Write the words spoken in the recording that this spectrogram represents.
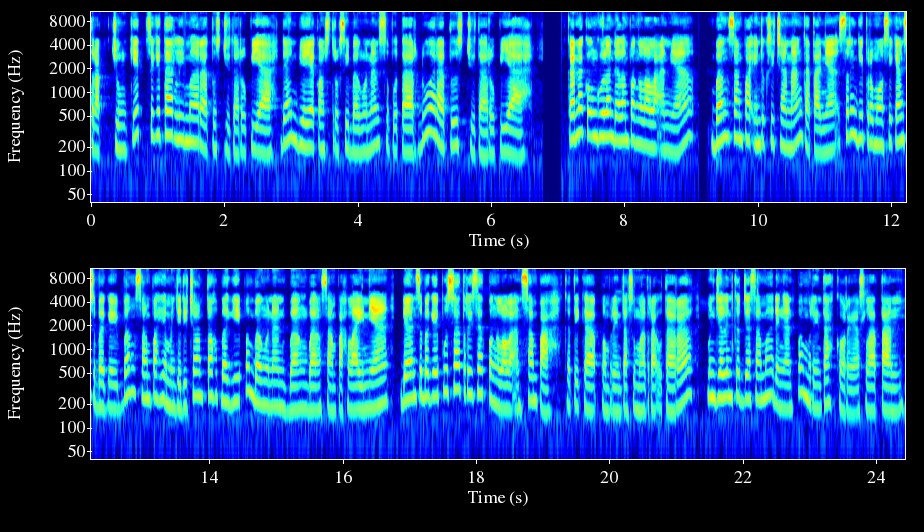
truk jungkit sekitar 500 juta rupiah dan biaya konstruksi bangunan seputar 200 juta rupiah. Karena keunggulan dalam pengelolaannya, Bank Sampah Induksi Canang katanya sering dipromosikan sebagai bank sampah yang menjadi contoh bagi pembangunan bank-bank sampah lainnya dan sebagai pusat riset pengelolaan sampah ketika pemerintah Sumatera Utara menjalin kerjasama dengan pemerintah Korea Selatan.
